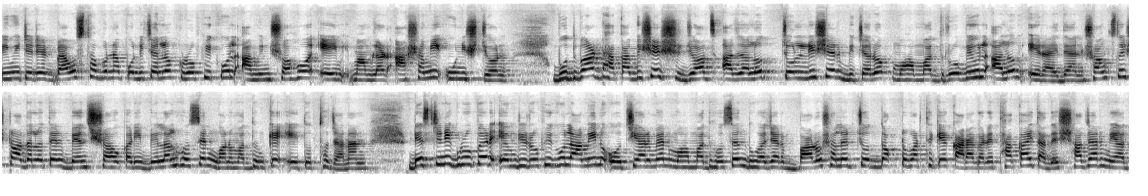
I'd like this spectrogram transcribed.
লিমিটেডের ব্যবস্থাপনা পরিচালক রফিকুল আমিন সহ এই মামলার আসামি উনিশ জন। বুধবার ঢাকা বিশেষ জজ আদালত চল্লিশের বিচারক মোহাম্মদ রবিউল আলম এ রায় দেন। সংশ্লিষ্ট আদালতের বেঞ্চ সহকারী বেলাল হোসেন গণমাধ্যমকে এই তথ্য জানান। ডেস্টিনি গ্রুপের এমডি রফিকুল আমিন ও চেয়ারম্যান চেয়ারম্যান মোহাম্মদ হোসেন দু হাজার বারো সালের চোদ্দ অক্টোবর থেকে কারাগারে থাকায় তাদের সাজার মেয়াদ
